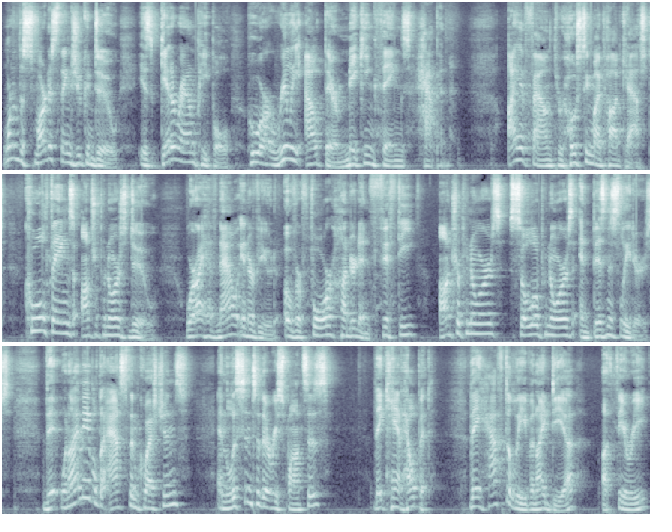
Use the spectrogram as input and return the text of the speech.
one of the smartest things you can do is get around people who are really out there making things happen. I have found through hosting my podcast, Cool Things Entrepreneurs Do, where I have now interviewed over 450 entrepreneurs, solopreneurs, and business leaders, that when I'm able to ask them questions, and listen to their responses, they can't help it. They have to leave an idea, a theory,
